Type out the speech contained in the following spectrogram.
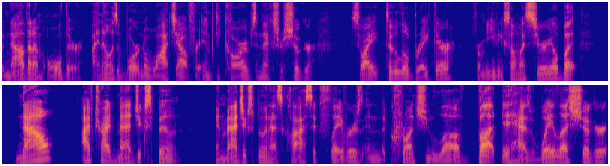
But now that I'm older, I know it's important to watch out for empty carbs and extra sugar. So I took a little break there from eating so much cereal. But now I've tried Magic Spoon. And Magic Spoon has classic flavors and the crunch you love, but it has way less sugar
